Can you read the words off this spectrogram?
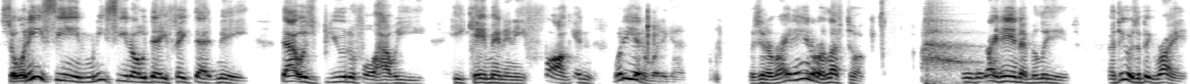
So when he seen when he seen O'Day fake that knee, that was beautiful how he he came in and he fuck and what did he hit him with again? Was it a right hand or a left hook? It was a right hand, I believe. I think it was a big right.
